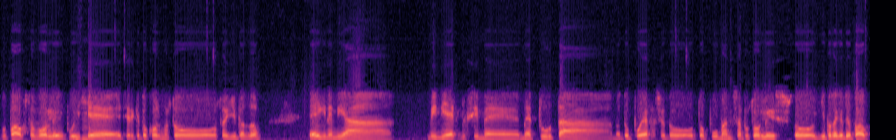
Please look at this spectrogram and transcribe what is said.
του Πάουκ στο βόλεϊ που mm-hmm. είχε έτσι αρκετό κόσμο στο, στο γήπεδο. Έγινε μια μίνι έκπληξη με, με τούρτα με το που έφασε το, το πούμαν της αποστολής στο γήπεδο γιατί ο Πάουκ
